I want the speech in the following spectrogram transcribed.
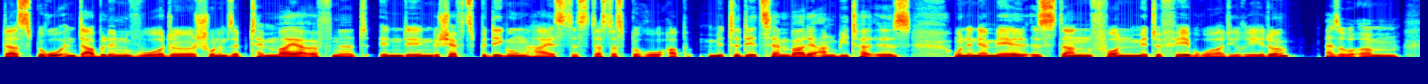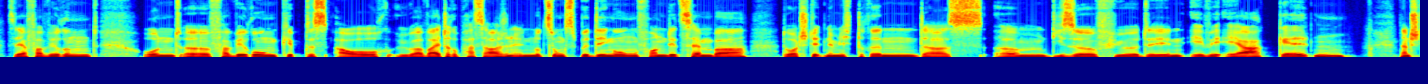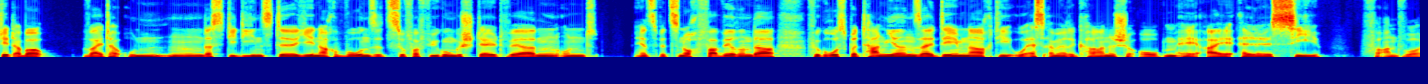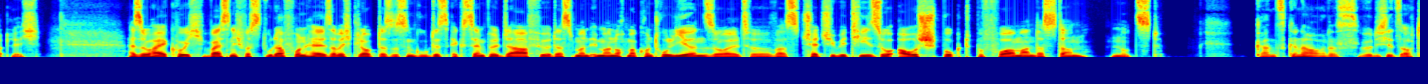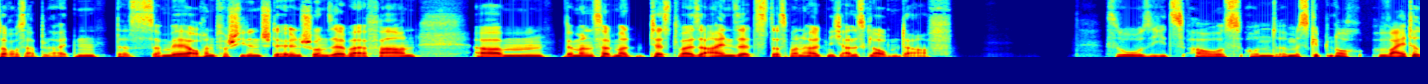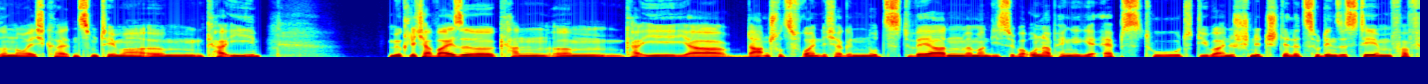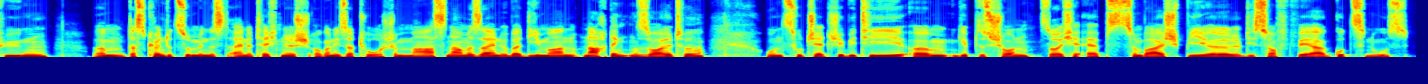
Das Büro in Dublin wurde schon im September eröffnet. In den Geschäftsbedingungen heißt es, dass das Büro ab Mitte Dezember der Anbieter ist. Und in der Mail ist dann von Mitte Februar die Rede. Also ähm, sehr verwirrend. Und äh, Verwirrung gibt es auch über weitere Passagen in Nutzungsbedingungen von Dezember. Dort steht nämlich drin, dass ähm, diese für den EWR gelten. Dann steht aber weiter unten, dass die Dienste je nach Wohnsitz zur Verfügung gestellt werden und Jetzt wird's noch verwirrender. Für Großbritannien sei demnach die US-amerikanische OpenAI LLC verantwortlich. Also Heiko, ich weiß nicht, was du davon hältst, aber ich glaube, das ist ein gutes Exempel dafür, dass man immer noch mal kontrollieren sollte, was ChatGPT so ausspuckt, bevor man das dann nutzt. Ganz genau, das würde ich jetzt auch daraus ableiten. Das haben wir ja auch an verschiedenen Stellen schon selber erfahren. Ähm, wenn man es halt mal testweise einsetzt, dass man halt nicht alles glauben darf. So sieht's aus. Und ähm, es gibt noch weitere Neuigkeiten zum Thema ähm, KI. Möglicherweise kann ähm, KI ja datenschutzfreundlicher genutzt werden, wenn man dies über unabhängige Apps tut, die über eine Schnittstelle zu den Systemen verfügen. Ähm, das könnte zumindest eine technisch-organisatorische Maßnahme sein, über die man nachdenken sollte. Und zu ChatGBT ähm, gibt es schon solche Apps, zum Beispiel die Software GoodSnooze.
